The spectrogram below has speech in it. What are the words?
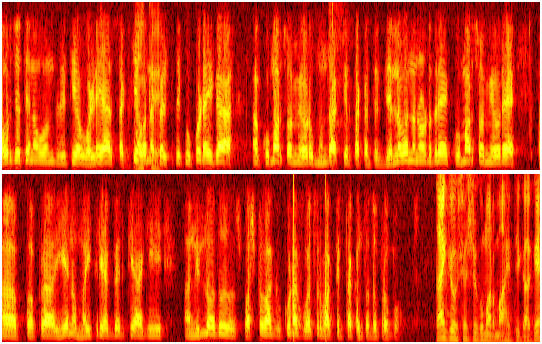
ಅವ್ರ ಜೊತೆ ನಾವು ಒಂದು ರೀತಿಯ ಒಳ್ಳೆಯ ಸಖ್ಯವನ್ನ ಬೆಳೆಸಿದಕ್ಕೂ ಬೆಳೆಸಲಿಕ್ಕೂ ಕೂಡ ಈಗ ಕುಮಾರಸ್ವಾಮಿ ಅವರು ಮುಂದಾಗ್ತಿರ್ತಕ್ಕಂಥದ್ದು. ಎಲ್ಲವನ್ನ ನೋಡಿದ್ರೆ ಕುಮಾರಸ್ವಾಮಿ ಅವರೇ ಏನು ಮೈತ್ರಿ ಅಭ್ಯರ್ಥಿಯಾಗಿ ನಿಲ್ಲೋದು ಸ್ಪಷ್ಟವಾಗಿ ಕೂಡ ಗೋಚರವಾಗ್ತಿರ್ತಕ್ಕಂಥದ್ದು ಪ್ರಭು. ಥ್ಯಾಂಕ್ ಯು ಶಶಿಕುಮಾರ್ ಮಾಹಿತಿಗಾಗಿ.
